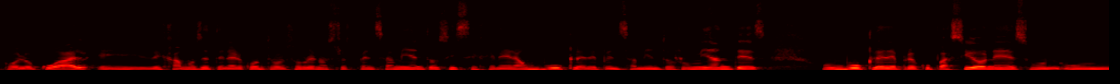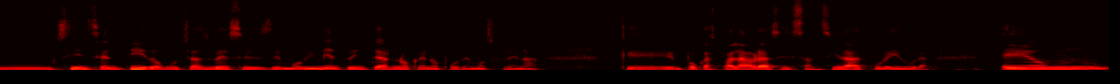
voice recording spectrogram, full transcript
con lo cual dejamos de tener control sobre nuestros pensamientos y se genera un bucle de pensamientos rumiantes, un bucle de preocupaciones, un, sinsentido muchas veces de movimiento interno que no podemos frenar, que en pocas palabras es ansiedad pura y dura. Em,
